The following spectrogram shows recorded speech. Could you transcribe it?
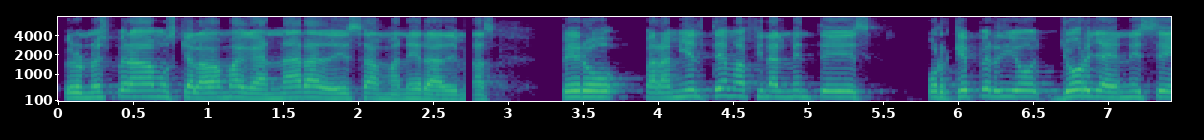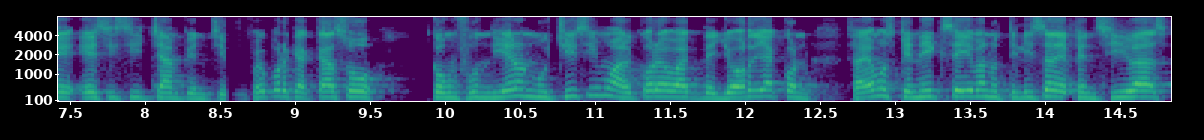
pero no esperábamos que Alabama ganara de esa manera, además. Pero para mí el tema finalmente es, ¿por qué perdió Georgia en ese SEC Championship? ¿Fue porque acaso confundieron muchísimo al coreback de Georgia con, sabemos que Nick Saban utiliza defensivas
